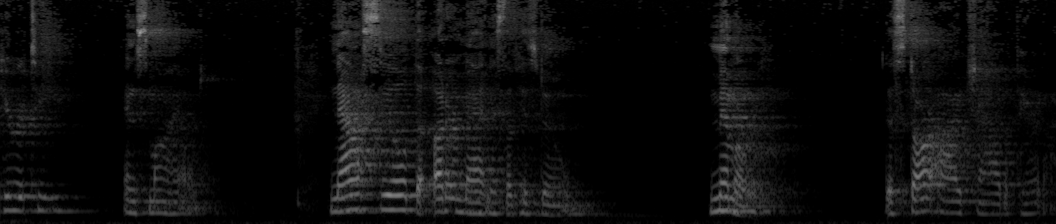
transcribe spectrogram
purity and smiled, now sealed the utter madness of his doom. Memory, the star eyed child of paradise,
